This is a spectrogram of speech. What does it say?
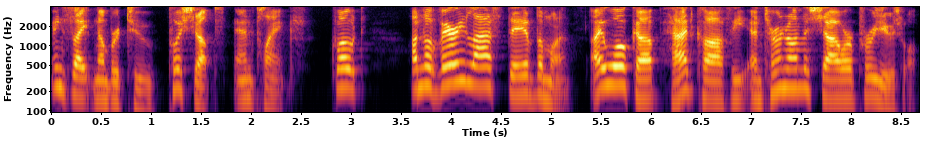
Insight number two push ups and planks. Quote On the very last day of the month, I woke up, had coffee, and turned on the shower per usual,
